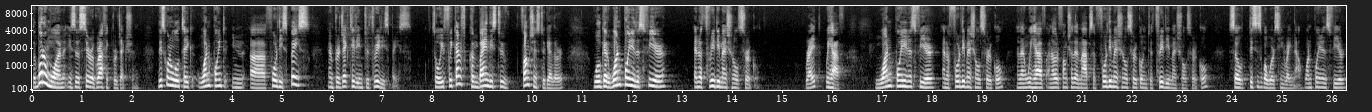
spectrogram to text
The bottom one is a stereographic projection. This one will take one point in uh, 4D space and project it into 3D space. So if we kind of combine these two functions together, we'll get one point in the sphere and a three-dimensional circle, right? We have one point in a sphere and a four-dimensional circle, And then we have another function that maps a four-dimensional circle into a three-dimensional circle. So this is what we're seeing right now, one point in the sphere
